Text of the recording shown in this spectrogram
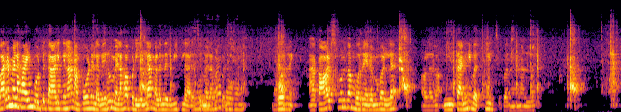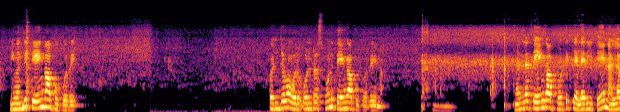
வரமிளகாயும் போட்டு தாளிக்கலாம். நான் போடலை. வெறும் மிளகாப்பொடி எல்லாம் கலந்தது வீட்டில் அரைச்ச மிளகாப்பொடி போடுறேன். கால் ஸ்பூன் தான் போடுறேன். ரொம்ப இல்லை. அவ்வளோதான் நீ தண்ணி வத்திருச்சு பாருங்க நல்லா. நீ வந்து தேங்காய் பூ போடுறேன் கொஞ்சமாக ஒரு ஒன்றரை ஸ்பூனு தேங்காய் பூ போடுறேன் நான். நல்லா தேங்காய் போட்டு கிளறிட்டேன் நல்லா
